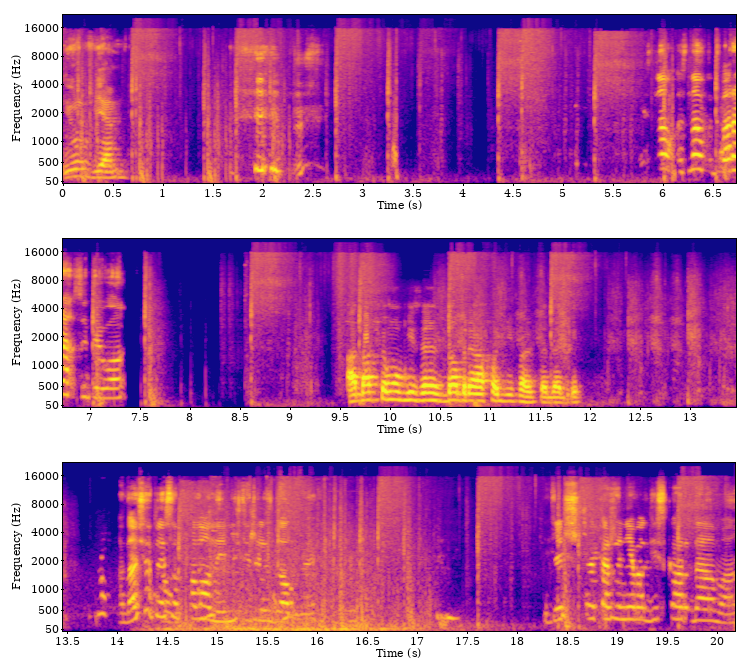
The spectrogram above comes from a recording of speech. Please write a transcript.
Już wiem. Znowu, znowu dwa razy było. Adasio mówi, że jest dobry, a chodzi w LTD. Adasia to jest odpalony i myśli, że jest dobry. Gdzieś czeka, że nie ma Discorda, a ma.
